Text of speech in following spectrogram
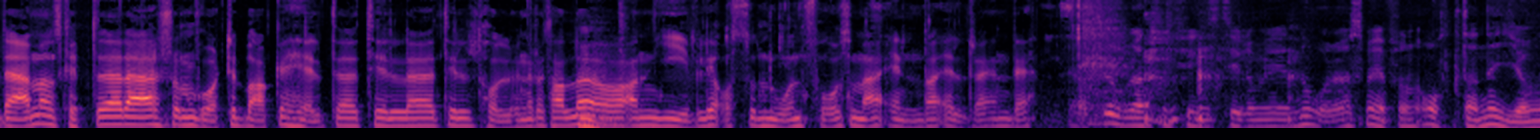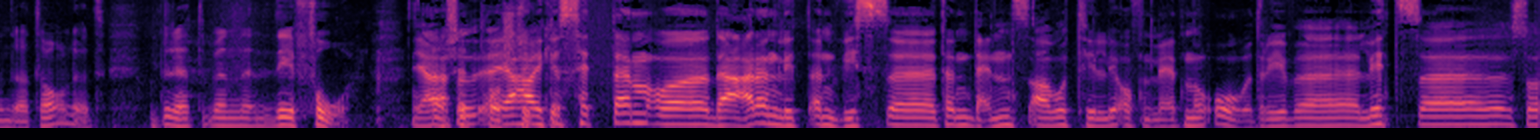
det er manuskripter der som går tilbake helt til, til 1200-tallet, mm. og angivelig også noen få som er enda eldre enn det. Jeg tror at det finnes til og med noen som er fra 800-900-tallet, men det er få. Ja, altså, jeg har ikke sett dem, og det er en, litt, en viss uh, tendens av og til i offentligheten å overdrive litt. Så, så,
